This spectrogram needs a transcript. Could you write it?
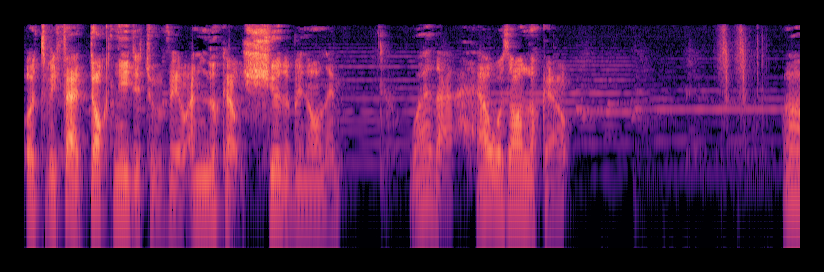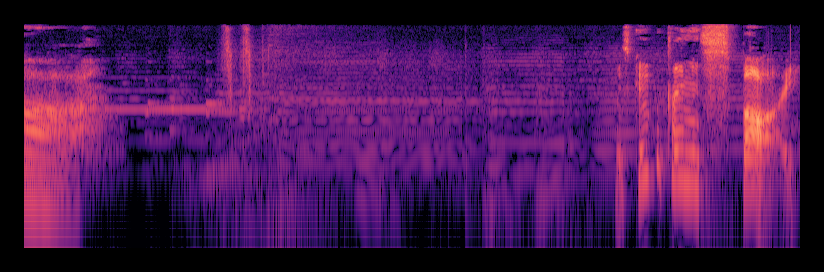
Well, to be fair, Doc needed to reveal, and Lookout should have been on him. Where the hell was our Lookout? Ah. Is Cooper claiming spy?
